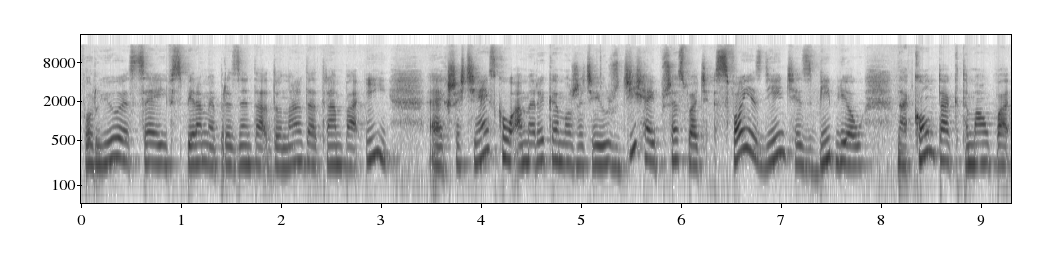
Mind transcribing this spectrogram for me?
for USA. Wspieramy prezydenta Donalda Trumpa i e, chrześcijańską Amerykę. Możecie już dzisiaj przesłać swoje zdjęcie z Biblią na kontakt małpa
